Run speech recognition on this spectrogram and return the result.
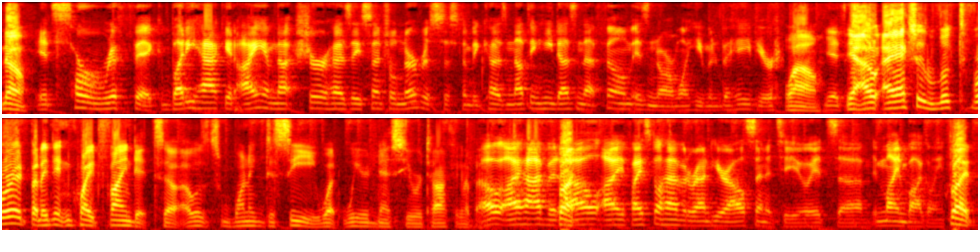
No. It's horrific. Buddy Hackett, I am not sure, has a central nervous system because nothing he does in that film is normal human behavior. Wow. Yeah, Yeah, I, I actually looked for it, but I didn't quite find it. So I was wanting to see what weirdness you were talking about. Oh, I have it. But- I'll, I, if I still have it around here, I'll send it to you. It's uh, mind-boggling. But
